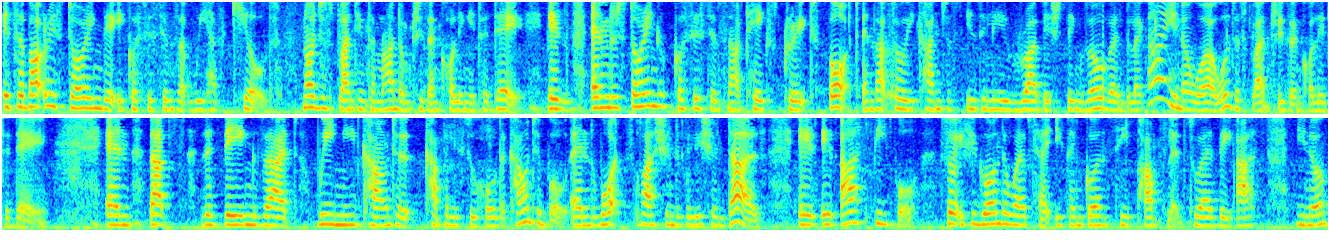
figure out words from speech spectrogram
It's about restoring the ecosystems that we have killed, not just planting some random trees and calling it a day. It's and restoring ecosystems now takes great thought, and that's why we can't just easily rubbish things over and be like, ah, you know what, we'll just plant trees and call it a day. And that's the thing that we need counter companies to hold accountable. And what Fashion Revolution does, it, it asks people. So if you go on the website, you can go and see pamphlets where they ask, you know,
